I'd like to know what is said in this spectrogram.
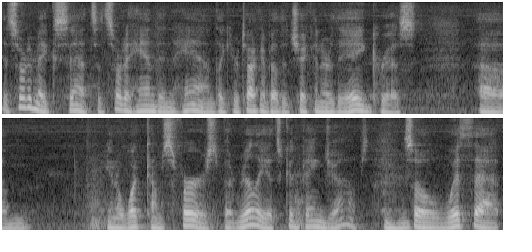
It sort of makes sense. It's sort of hand in hand, like you're talking about the chicken or the egg, Chris. Um, you know what comes first, but really it's good paying jobs. So with that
